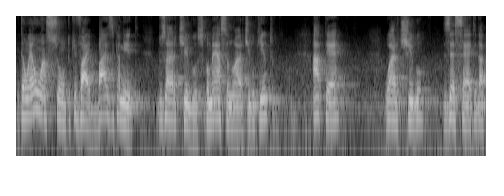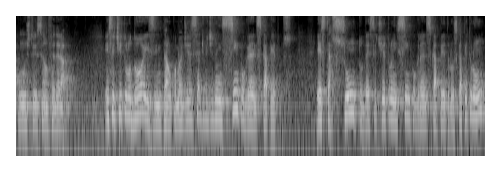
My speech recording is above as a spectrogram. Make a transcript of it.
Então é um assunto que vai basicamente dos artigos, começa no artigo 5 até o artigo 17 da Constituição Federal. Esse título 2, então, como eu disse, é dividido em cinco grandes capítulos. Este assunto desse título em cinco grandes capítulos. Capítulo 1, um,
